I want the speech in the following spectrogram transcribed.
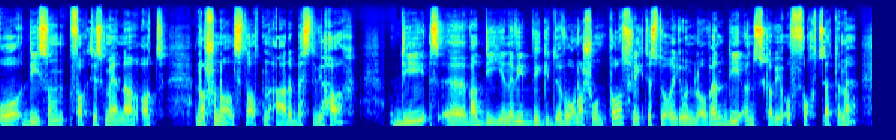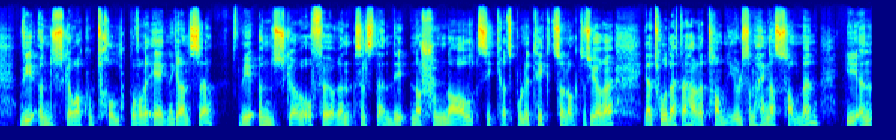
Og de som faktisk mener at nasjonalstaten er det beste vi har, de eh, verdiene vi bygde vår nasjon på, slik det står i Grunnloven, de ønsker vi å fortsette med. Vi ønsker å ha kontroll på våre egne grenser. Vi ønsker å føre en selvstendig nasjonal sikkerhetspolitikk så langt det skal gjøre. Jeg tror dette her er tannhjul som henger sammen i en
